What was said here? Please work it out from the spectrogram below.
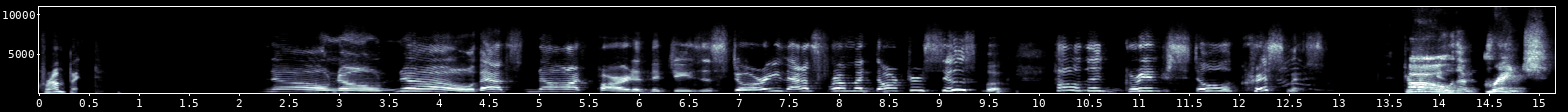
Crumpet. No, no, no, that's not part of the Jesus story. That's from a Dr. Seuss book. How the Grinch Stole Christmas. Oh, the Grinch.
